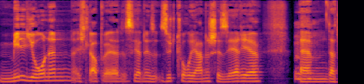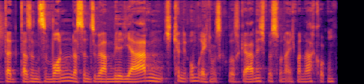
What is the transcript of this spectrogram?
Millionen, ich glaube, äh, das ist ja eine südkoreanische Serie, mhm. ähm, da, da, da sind es Won, das sind sogar Milliarden, ich kenne den Umrechnungskurs gar nicht, müssen wir eigentlich mal nachgucken.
